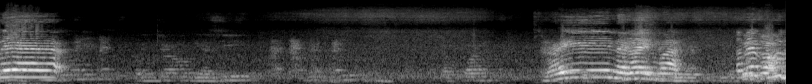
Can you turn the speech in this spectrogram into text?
લે નહીં નહીં માં તમે ખોટું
